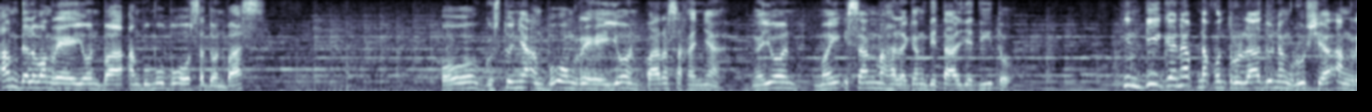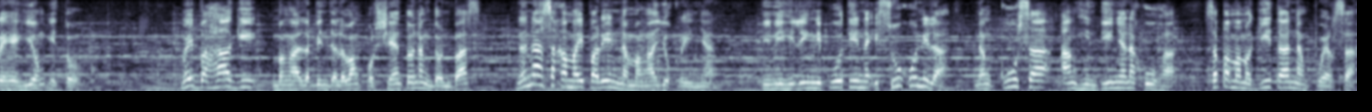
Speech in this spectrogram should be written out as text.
Ang dalawang rehiyon ba ang bumubuo sa Donbas? Oo, gusto niya ang buong rehiyon para sa kanya. Ngayon, may isang mahalagang detalye dito. Hindi ganap na kontrolado ng Rusya ang rehiyong ito may bahagi, mga 12% ng Donbas, na nasa kamay pa rin ng mga Ukrainian. Hinihiling ni Putin na isuko nila ng kusa ang hindi niya nakuha sa pamamagitan ng puwersa.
